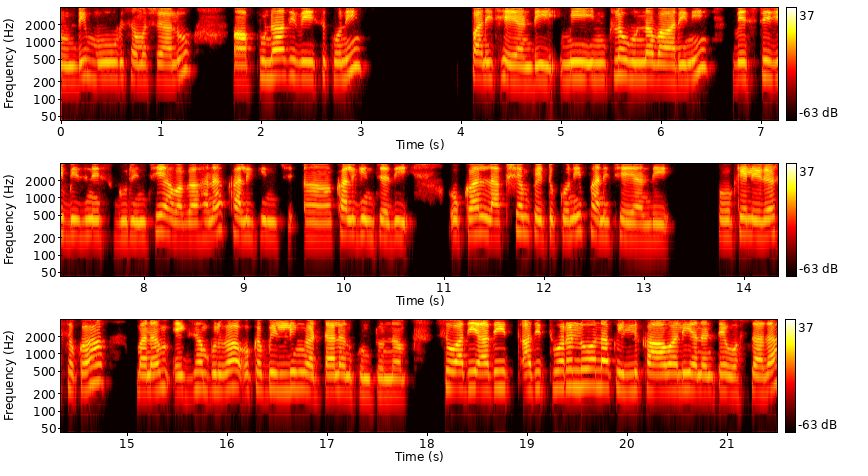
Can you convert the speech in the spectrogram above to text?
నుండి మూడు సంవత్సరాలు పునాది వేసుకొని పని చేయండి. మీ ఇంట్లో ఉన్న వారిని వెస్టేజ్ బిజినెస్ గురించి అవగాహన కలిగించ కలిగించది. ఒక లక్ష్యం పెట్టుకొని పని చేయండి. ఓకే లీడర్స్ ఒక మనం ఎగ్జాంపుల్గా ఒక బిల్డింగ్ కట్టాలనుకుంటున్నాం. సో అది అది అది త్వరలో నాకు ఇల్లు కావాలి అని అంటే వస్తుందా?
